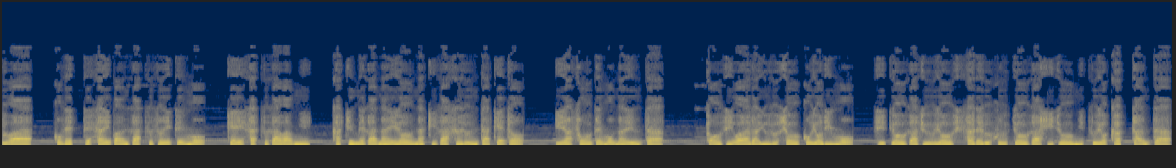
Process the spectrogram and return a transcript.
うわぁ、これって裁判が続いても、警察側に、勝ち目がないような気がするんだけど。いやそうでもないんだ。当時はあらゆる証拠よりも、自供が重要視される風潮が非常に強かったんだ。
